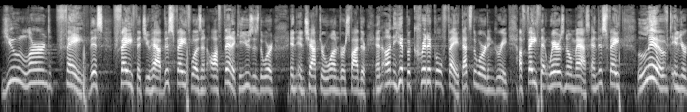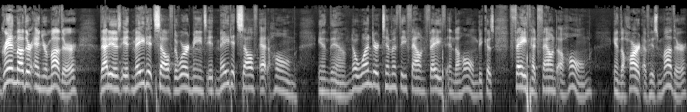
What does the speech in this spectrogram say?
you learned faith. This faith that you have, this faith was an authentic, he uses the word in, in chapter 1, verse 5 there, an unhypocritical faith. That's the word in Greek. A faith that wears no mask. And this faith lived in your grandmother and your mother. That is, it made itself, the word means it made itself at home in them. No wonder Timothy found faith in the home because faith had found a home in the heart of his mother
